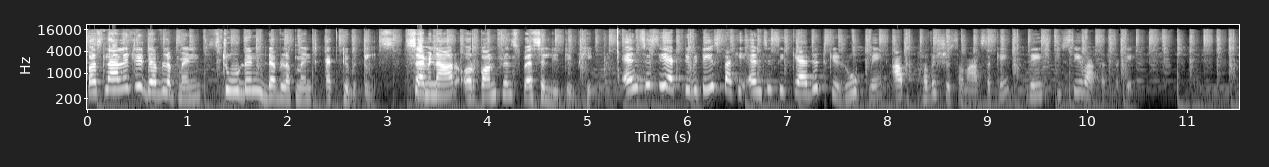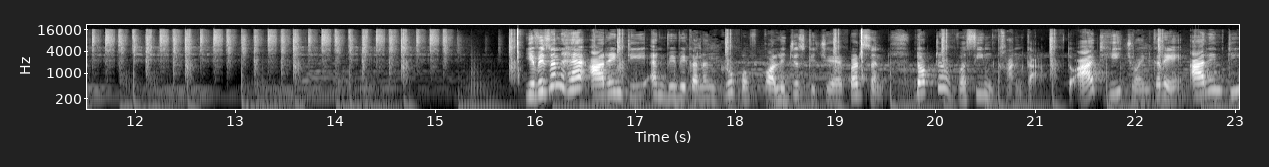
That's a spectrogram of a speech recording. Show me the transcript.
personality development student development activities seminar और कॉन्फ्रेंस फैसिलिटी भी। एनसीसी एक्टिविटीज़ ताकि एनसीसी कैडेट के रूप में आप भविष्य संवार सके, देश की सेवा कर सके। ये विजन है R N T and Vivekananda group of colleges के चेयरपर्सन डॉक्टर वसीम खान का। तो आज ही ज्वाइन करें R N T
